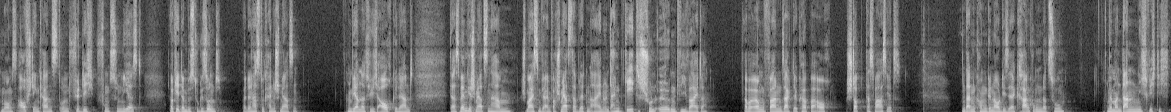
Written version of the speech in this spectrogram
morgens aufstehen kannst und für dich funktionierst, okay, dann bist du gesund, weil dann hast du keine Schmerzen. Und wir haben natürlich auch gelernt, dass wenn wir Schmerzen haben, schmeißen wir einfach Schmerztabletten ein und dann geht es schon irgendwie weiter. Aber irgendwann sagt der Körper auch, stopp, das war's jetzt. Und dann kommen genau diese Erkrankungen dazu. Und wenn man dann nicht richtig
